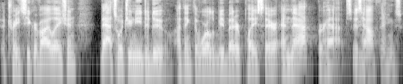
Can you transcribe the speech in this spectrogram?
a trade secret violation? That's what you need to do. I think the world would be a better place there. And that, perhaps, is how things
